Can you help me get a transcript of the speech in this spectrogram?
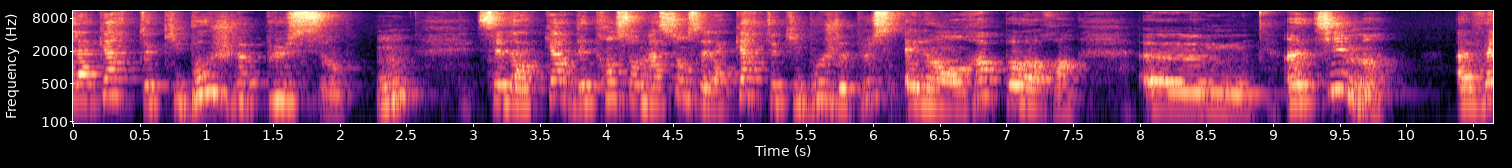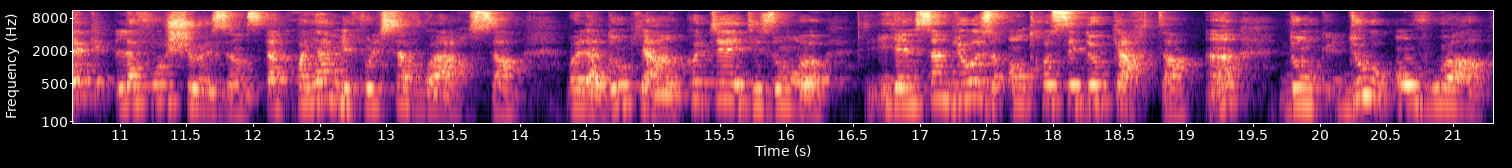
la carte qui bouge le plus. Hein. c'est la carte des transformations, c'est la carte qui bouge le plus. Elle est en rapport euh, intime avec la faucheuse. C'est incroyable, mais il faut le savoir, ça. Voilà, donc il y a un côté, disons, euh, il y a une symbiose entre ces deux cartes. Hein. Donc, d'où on voit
